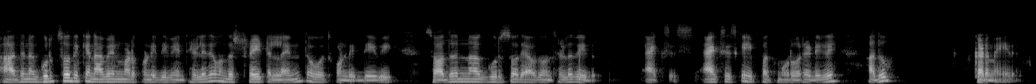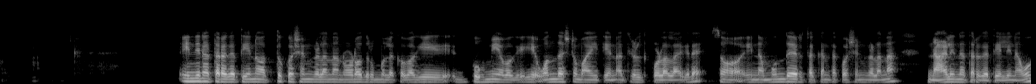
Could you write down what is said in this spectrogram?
ಅದನ್ನ ಗುರುತಿಸೋದಕ್ಕೆ ನಾವೇನ್ ಮಾಡ್ಕೊಂಡಿದ್ದೀವಿ ಅಂತ ಹೇಳಿದ್ರೆ ಒಂದು ಸ್ಟ್ರೈಟ್ ಲೈನ್ ತೆಗೆದುಕೊಂಡಿದ್ದೀವಿ. ಸೊ, ಅದನ್ನ ಗುರುಸೋದು ಯಾವುದು ಅಂತ ಹೇಳಿದ್ರೆ ಇದು. ಆಕ್ಸಿಸ್. ಆಕ್ಸಿಸ್ಗೆ ಇಪ್ಪತ್ತ್ಮೂರುವರೆ ಡಿಗ್ರಿ. ಅದು ಕಡಿಮೆ ಇದೆ. ಇಂದಿನ ತರಗತಿಯನ್ನು ಹತ್ತು ಕ್ವಶನ್ಗಳನ್ನು ನೋಡೋದ್ರ ಮೂಲಕವಾಗಿ ಭೂಮಿಯ ಬಗೆಗೆ ಒಂದಷ್ಟು ಮಾಹಿತಿಯನ್ನು ತಿಳಿದುಕೊಳ್ಳಲಾಗಿದೆ. ಸೊ ಇನ್ನು ಮುಂದೆ ಇರತಕ್ಕಂಥ ಕ್ವಶನ್ಗಳನ್ನು ನಾಳಿನ ತರಗತಿಯಲ್ಲಿ ನಾವು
